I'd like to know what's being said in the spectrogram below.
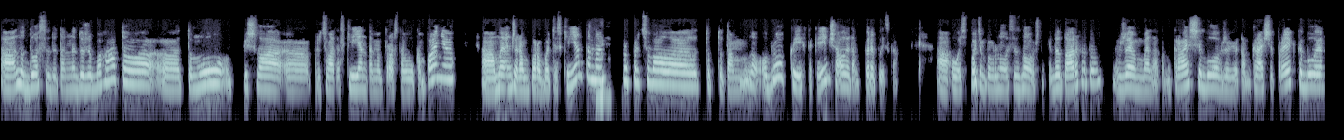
А, ну, досвіду там не дуже багато, е, тому пішла е, працювати з клієнтами просто у компанію. Менеджером по роботі з клієнтами пропрацювала, тобто там ну, обробка, їх таке інше, але там переписка. А ось потім повернулася знову ж таки до таргету. Вже в мене там краще було, вже там кращі проекти були.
